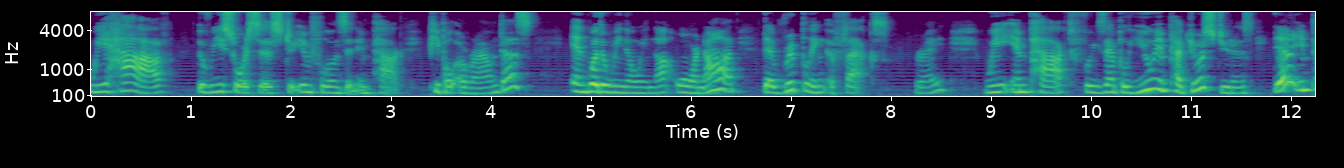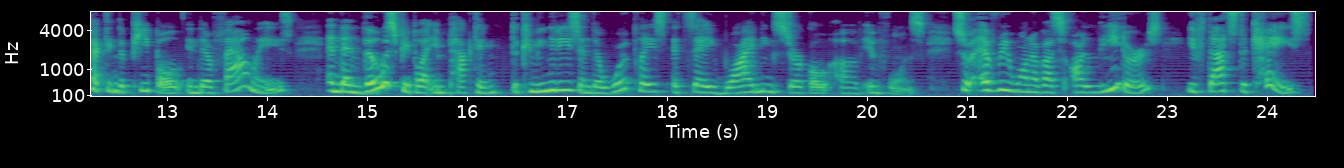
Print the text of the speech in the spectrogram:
we have the resources to influence and impact people around us. And whether we know it or not, they're rippling effects right? We impact, for example, you impact your students, they're impacting the people in their families, and then those people are impacting the communities and their workplace. It's a widening circle of influence. So every one of us are leaders. If that's the case,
